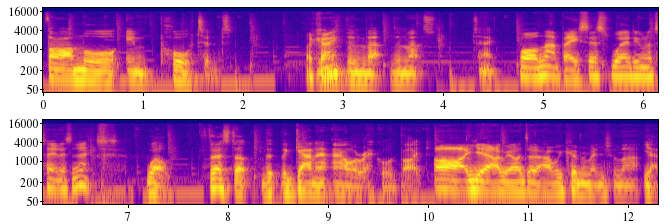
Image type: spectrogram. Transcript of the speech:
far more important Okay. than that than that's tech. Well, on that basis, where do you want to take this next? Well, first up, the, the Ganna Hour record bike. Oh, yeah, I mean, I don't know how we couldn't mention that. Yeah,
